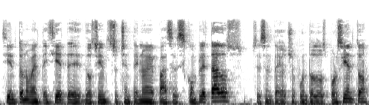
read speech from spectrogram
197 de 289 pases completados, 68.2%,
